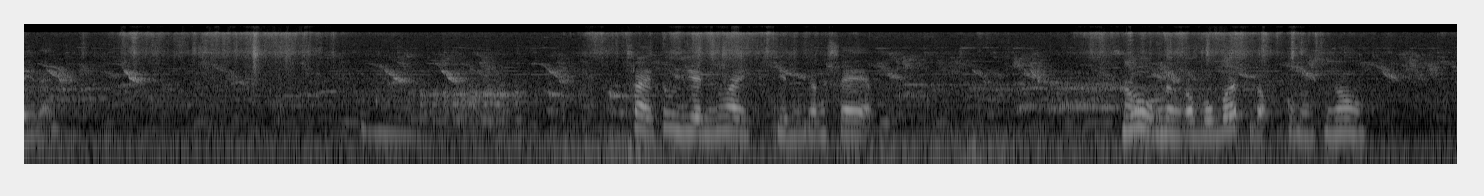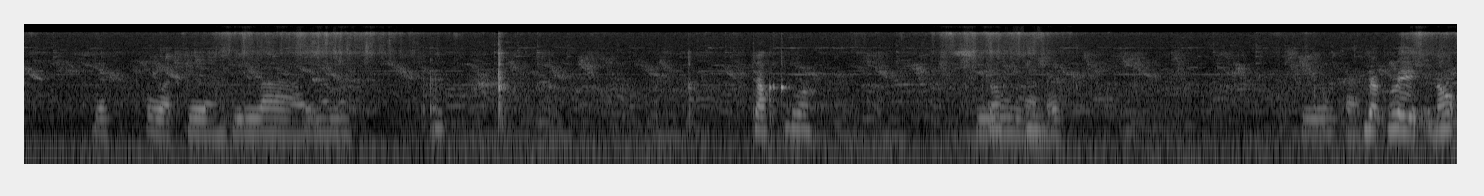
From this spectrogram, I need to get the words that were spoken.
นี่แหละใส่ตู้เย็นไว้กินจังแซ่บลูกหนึ่งกับโบเบิร์ตดอกคุณพี่น้องอยากปวดเรื่องกินลายนั่นนะจักตัวชี้เหมือนเลยชี้ลงไปจักเละเนาะ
